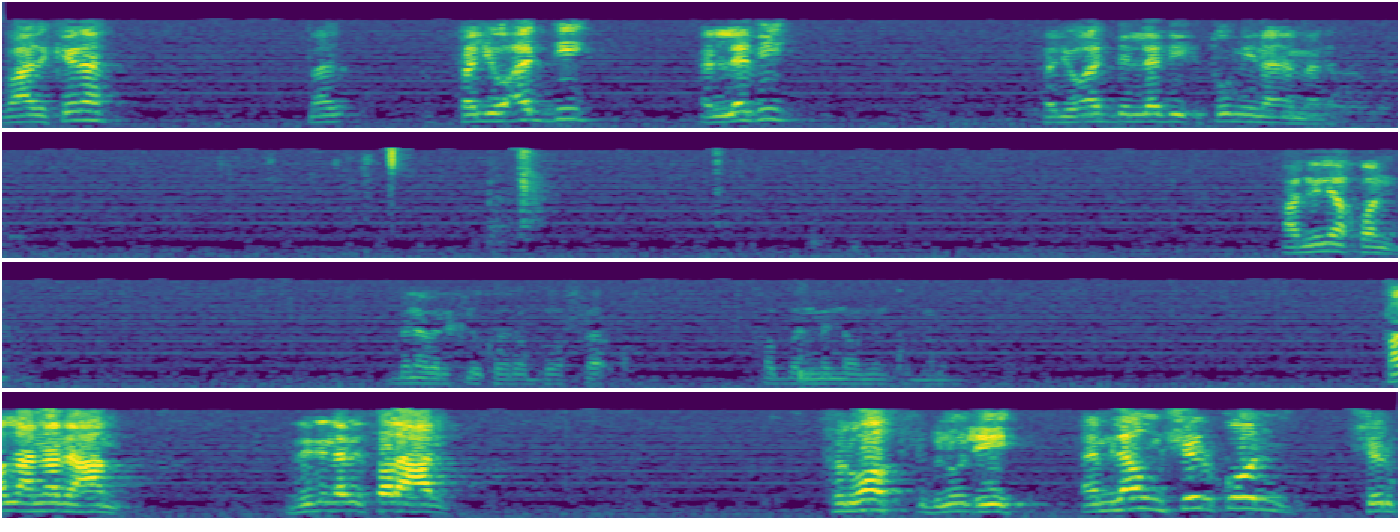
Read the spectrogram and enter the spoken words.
وبعد كده فليؤدي الذي فليؤدي الذي اؤتمن أمانة. عاملين إيه يا أخوانا؟ ربنا يبارك لكم يا رب ووفقكم تقبل منا ومنكم منه صلى على النبي يا عم. زيد النبي صلى عنه في الوصف بنقول إيه؟ أم لهم شرك؟ شرك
